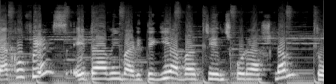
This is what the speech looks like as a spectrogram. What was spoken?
দেখো ফ্রেন্ডস এটা আমি বাড়িতে গিয়ে আবার চেঞ্জ করে আসলাম। তো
